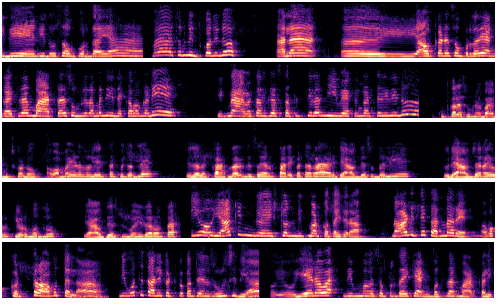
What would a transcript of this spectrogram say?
ಇದೇನಿದು ಸಂಪ್ರದಾಯ? ಸುಮ್ಮನೆ ನಿಂತ್ಕೊ ನೀನು. ಅಲ್ಲ ಯಾವ ಕಡೆ ಸಂಪ್ರದಾಯ? ಹಂಗಾಯ್ತದಾಗ ಮಾಡ್ತಾರೆ ಸುಮ್ಮನೆ ನಮ್ಮ ನೀನೆ ಕಮಂಗಡಿ ಈಗ ನಾವೇ ತಲೆಗೆಸ್ಕೊತಿರ್ತೀರ ನೀವೇ ಕಂಗಡ್ತೀರಿ ನೀನು? ಕುತ್ಕಾಲ ಸುಮ್ಮನೆ ಬಾಯಿ ಮುಚ್ಕೊಂಡು. ಅವಮ್ಮ ಹೇಳೋದ್ರಲ್ಲಿ ಏನು ತಪ್ಪಿದ್ದದ್ಲೆ ಇಲ್ಲ ಕರ್ನಾಟಕ ದಿವಸ ಯಾರು ತಾರೀಕಟ್ಟಾರ? ಇದು ಯಾವ ದೇಶದಲ್ಲಿ? ಇವ್ರು ಯಾವ ಜನ ಇವರು ಕೇಳು ಮೊದಲು. ಯಾವ ದೇಶದಲ್ಲಿ ಬಂದಿದಾರೋ ಅಂತ ಅಯ್ಯೋ ಯಾಕೆ ಹಿಂಗೆ ಇಷ್ಟೊಂದು ಇದು ಮಾಡ್ಕೊತಾ ಇದ್ದೀರಾ? ನಾಡಿದ್ದೆ ಕರ್ನಾರೆ. ಅವಾಗ ಕಟ್ಟ ಆಗುತ್ತಲ್ಲ? ನೀವತ್ತೆ ತಾಳಿ ಕಟ್ಬೇಕಂತ ಏನು ರೂಲ್ಸ್ ಇದೆಯಾ? ಅಯ್ಯೋ ಏನವ ನಿಮ್ಮ ಸಂಪ್ರದಾಯಕ್ಕೆ ಹೆಂಗ್ ಬತ್ತದಾಗ ಮಾಡ್ಕೊಳ್ಳಿ.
